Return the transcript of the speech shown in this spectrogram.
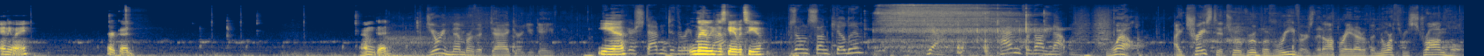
Anyway, we're good. I'm good. Do you remember the dagger you gave me? Yeah, Dagger stabbed into the Reaver's literally just gave it to you. His own son killed him? Yeah. I haven't forgotten that one. Well, I traced it to a group of reavers that operate out of the Northri stronghold.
